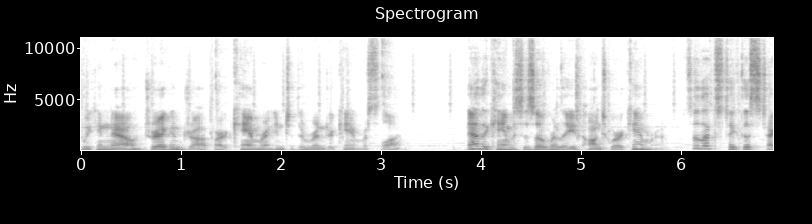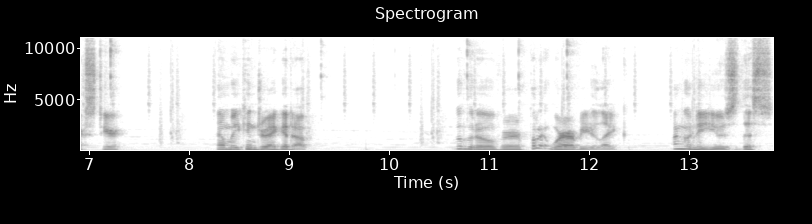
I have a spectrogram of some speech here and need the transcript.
We can now drag and drop our camera into the render camera slot. Now the canvas is overlaid onto our camera. So let's take this text here, and we can drag it up, move it over, put it wherever you like. I'm going to use this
